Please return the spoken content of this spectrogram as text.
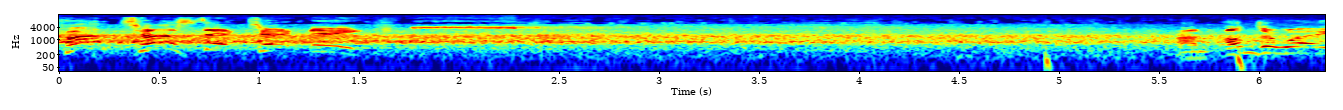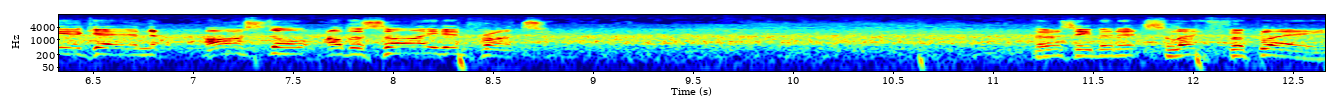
Fantastic technique! And underway again, Arsenal other side in front. 30 minutes left for play.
